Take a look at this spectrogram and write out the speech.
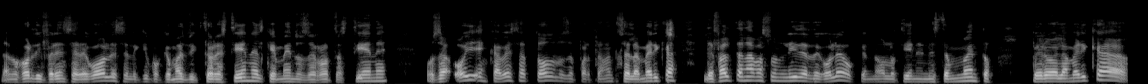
la mejor diferencia de goles, el equipo que más victorias tiene, el que menos derrotas tiene. O sea, hoy encabeza todos los departamentos del América. Le falta nada más un líder de goleo, que no lo tiene en este momento, pero el América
